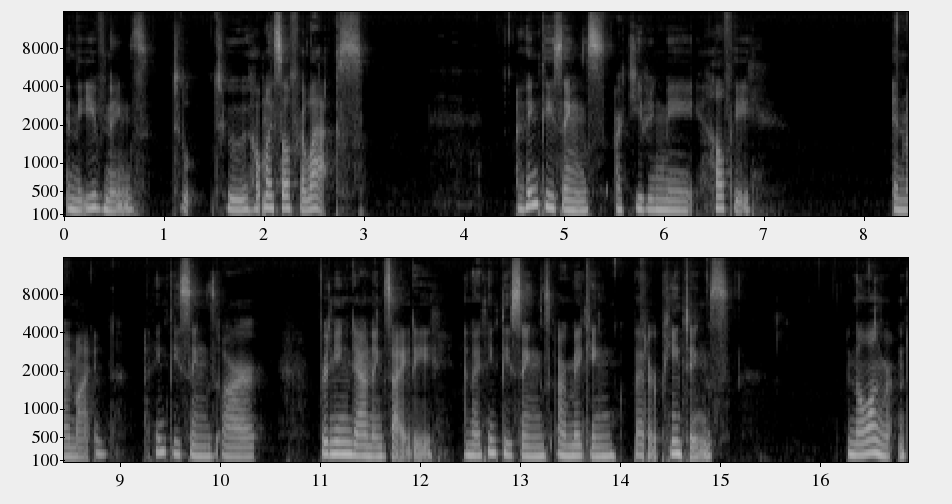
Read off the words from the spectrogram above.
in the evenings to, to help myself relax. I think these things are keeping me healthy in my mind. I think these things are bringing down anxiety, and I think these things are making better paintings in the long run.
